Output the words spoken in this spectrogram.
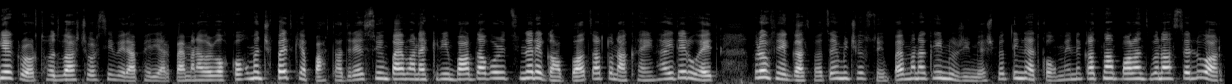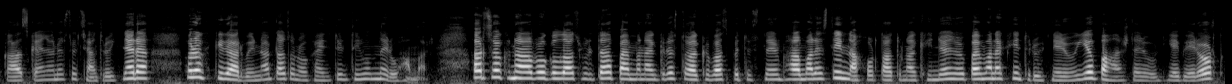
Երկրորդ հոդված 4-ին վերապերյալ պայմանավորվող կողմը չպետք է պարտադրել սույն պայմանագրին բարդավորությունները գապված արտոնակրային հայդերու հետ, որոնք ներգացված են միջև սույն պայմանագրին ուժի մեջ մտնին այդ կողմի նկատմամբ առանց վնասելու արկա ազգային օրենսդրության թրույթները, որոնք կիրառվին արտոնականային դիմումներու համար։ Արդյոք հնարավոր գլաթույլ տալ պայմանագրը ստորագրված պետություններում հարմարեցնին նախորդ արտոնակիներն որ պայմանագրին թրույթներուն եւ պահանջներուն եւ երրորդ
